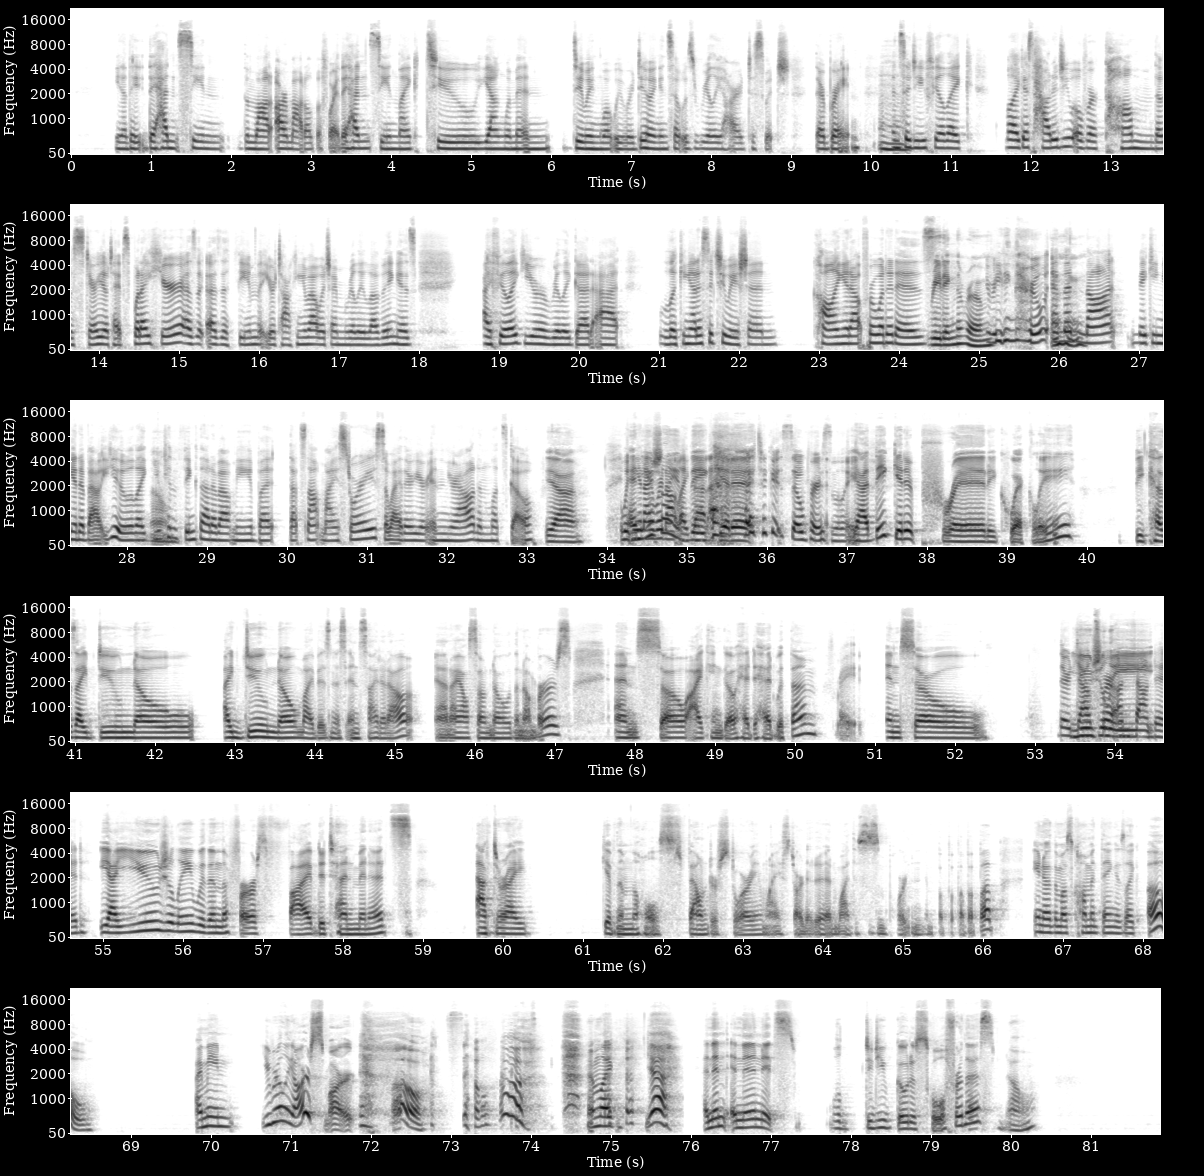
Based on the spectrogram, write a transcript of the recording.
you know, they they hadn't seen the mod, our model before. They hadn't seen like two young women doing what we were doing, and so it was really hard to switch their brain. And mm-hmm. so, do you feel like? Well, I guess how did you overcome those stereotypes? What I hear as a, as a theme that you're talking about, which I'm really loving, is I feel like you're really good at looking at a situation, calling it out for what it is, Reading the room. reading the room and then mm-hmm. not making it about you. Like you can think that about me, but that's not my story. So either you're in you're out and let's go. yeah. Whitney and, And I were not like they that. get it- I took it so personally. Yeah, they get it pretty quickly because I do know I do know my business inside and out and I also know the numbers and so I can go head to head with them. Right. And so Their doubts were Usually- unfounded. Yeah, usually within the first five to 10 minutes after I give them the whole founder story and why I started it and why this is important and blah, blah, blah, blah, blah. You know, the most common thing is like, oh, I mean, you really are smart. Oh, So oh. I'm like, yeah. And then, and then it's, well, did you go to school for this? No.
